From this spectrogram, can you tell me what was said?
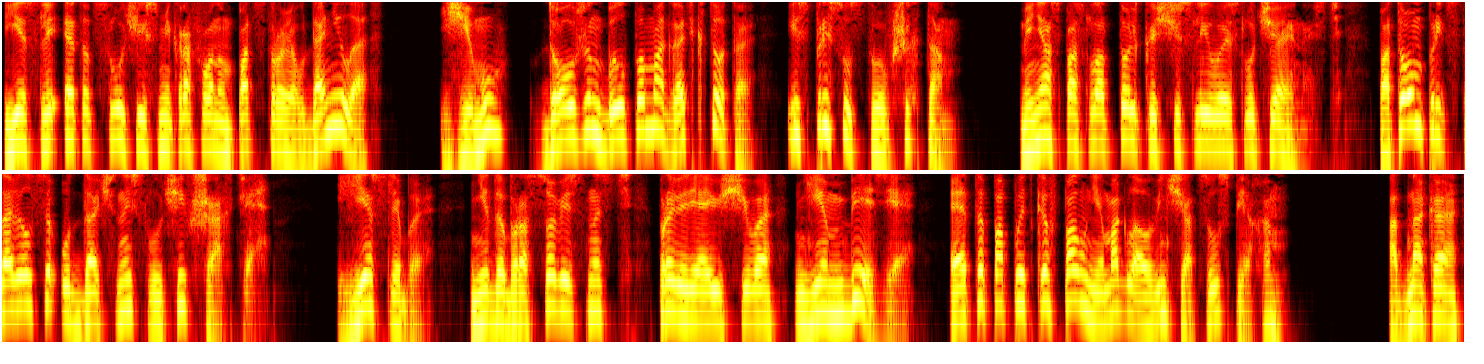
Если этот случай с микрофоном подстроил Данила, ему должен был помогать кто-то из присутствовавших там. Меня спасла только счастливая случайность. Потом представился удачный случай в шахте. Если бы недобросовестность проверяющего Ньембези, эта попытка вполне могла увенчаться успехом. Однако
